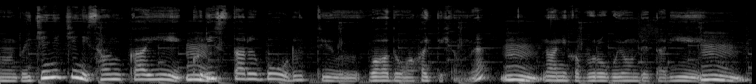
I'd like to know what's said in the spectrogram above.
うん、と1日に3回うんクリスタルボールっていうワードが入ってきたのね、うん。何かブログ読んでたり、うん。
